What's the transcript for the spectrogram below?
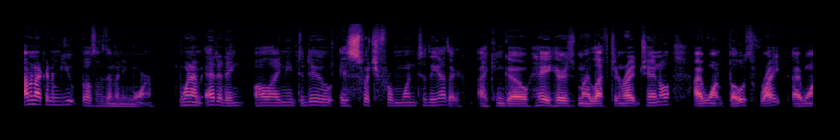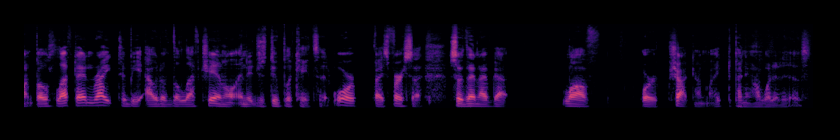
I'm not going to mute both of them anymore. when I'm editing, all I need to do is switch from one to the other. I can go, hey, here's my left and right channel. I want both right, I want both left and right to be out of the left channel, and it just duplicates it, or vice versa. So then I've got lav or shotgun mic, depending on what it is.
